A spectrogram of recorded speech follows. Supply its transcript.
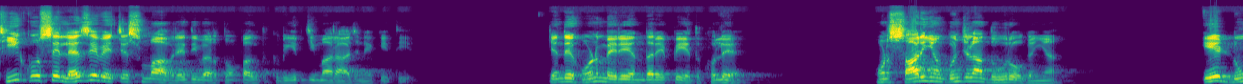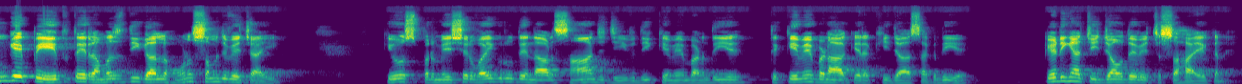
ਠੀਕ ਉਸੇ ਲਹਿਜ਼ੇ ਵਿੱਚ ਇਸ ਮੁਹਾਵਰੇ ਦੀ ਵਰਤੋਂ ਭਗਤ ਕਬੀਰ ਜੀ ਮਹਾਰਾਜ ਨੇ ਕੀਤੀ ਕਹਿੰਦੇ, ਹੁਣ ਮੇਰੇ ਅੰਦਰ ਇਹ ਭੇਤ ਖੁੱਲਿਆ ਹੁਣ ਸਾਰੀਆਂ ਗੁੰਝਲਾਂ ਦੂਰ ਹੋ ਗਈਆਂ। ਇਹ ਡੂੰਘੇ ਭੇਤ ਤੇ ਰਮਜ਼ ਦੀ ਗੱਲ ਹੁਣ ਸਮਝ ਵਿੱਚ ਆਈ ਕਿ ਉਸ ਪਰਮੇਸ਼ਰ ਵਾਹਿਗੁਰੂ ਦੇ ਨਾਲ ਸਾਂਝ ਜੀਵ ਦੀ ਕਿਵੇਂ ਬਣਦੀ ਏ ਤੇ ਕਿਵੇਂ ਬਣਾ ਕੇ ਰੱਖੀ ਜਾ ਸਕਦੀ ਏ। ਕਿਹੜੀਆਂ ਚੀਜ਼ਾਂ ਉਹਦੇ ਵਿੱਚ ਸਹਾਇਕ ਨੇ?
